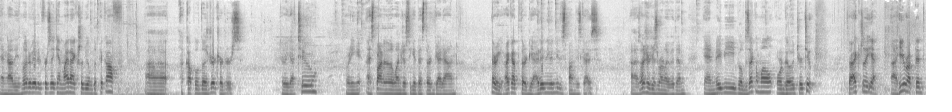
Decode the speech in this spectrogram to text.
And now these motivated Forsaken might actually be able to pick off uh, a couple of those Dread Chargers. There we got two. Get, I spawned another one just to get this third guy down. There we go, I got the third guy. I didn't even need to spawn these guys. Uh, so I should just run away with them. And maybe build a second well or go tier 2. So actually, yeah, uh, he erupted.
